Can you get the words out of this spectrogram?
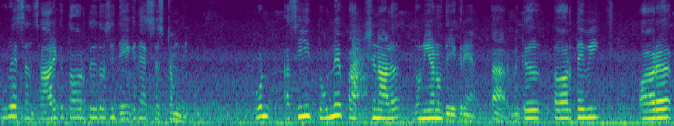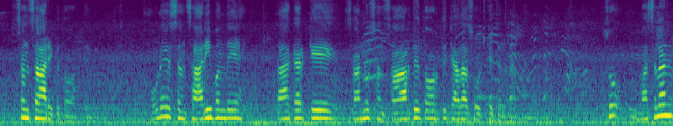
ਪੂਰੇ ਸੰਸਾਰਿਕ ਤੌਰ ਤੇ ਜਦੋਂ ਅਸੀਂ ਦੇਖਦੇ ਹਾਂ ਸਿਸਟਮ ਦੀ ਹੁਣ ਅਸੀਂ ਦੋਨੇ ਪੱਖ ਨਾਲ ਦੁਨੀਆ ਨੂੰ ਦੇਖ ਰਹੇ ਹਾਂ, ਧਾਰਮਿਕ ਤੌਰ ਤੇ ਵੀ ਔਰ ਸੰਸਾਰਿਕ ਤੌਰ ਤੇ ਵੀ। ਥੋੜੇ ਸੰਸਾਰੀ ਬੰਦੇ ਆ, ਤਾਂ ਕਰਕੇ ਸਾਨੂੰ ਸੰਸਾਰ ਦੇ ਤੌਰ ਤੇ ਜ਼ਿਆਦਾ ਸੋਚ ਕੇ ਚੱਲਣਾ ਪੈਂਦਾ। ਸੋ ਮਸਲਨ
